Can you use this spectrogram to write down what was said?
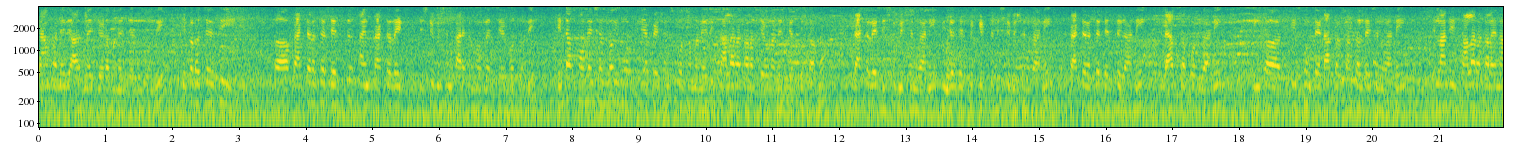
క్యాంప్ అనేది ఆర్గనైజ్ చేయడం అనేది జరుగుతుంది. ఇక్కడ వచ్చేసి factor assay test and factor eight distribution కార్యక్రమం అనేది చేయబోతుంది. ఇంటర్ ఫౌండేషన్లో హిమోఫీలియా పేషెంట్స్ కోసం అనేది చాలా రకాల సేవలు అనేది చేస్తుంటాము. ఫ్యాక్టర్ రైట్ డిస్ట్రిబ్యూషన్ కానీ ఫిజియోథెరపీ కిట్స్ డిస్ట్రిబ్యూషన్ కానీ ఫ్యాక్టర్ అసెట్ టెస్ట్ కానీ ల్యాబ్ సపోర్ట్ కానీ ఇంకా తీసుకుంటే డాక్టర్ కన్సల్టేషన్ కానీ ఇలాంటి చాలా రకాలైన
